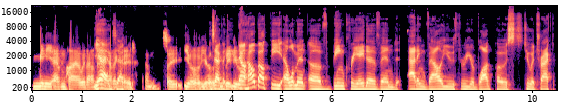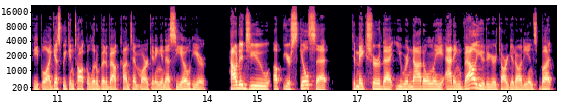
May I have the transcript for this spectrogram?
mini empire without Yeah, exactly. code. Um, so you're you're Exactly. completely Now, right. how about the element of being creative and adding value through your blog posts to attract people? I guess we can talk a little bit about content marketing and SEO here. How did you up your skill set to make sure that you were not only adding value to your target audience, but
